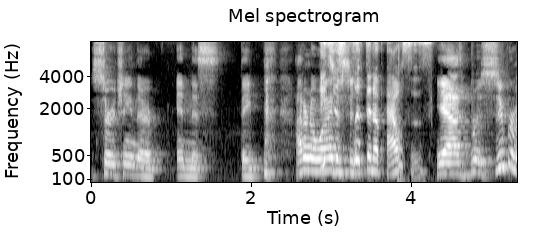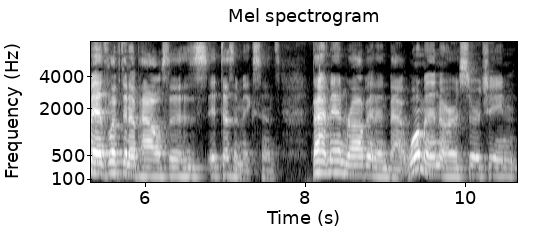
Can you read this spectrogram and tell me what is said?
searching. They're in this. They, I don't know why. He's just this- lifting up houses. yeah, Superman's lifting up houses. It doesn't make sense. Batman, Robin, and Batwoman are searching.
